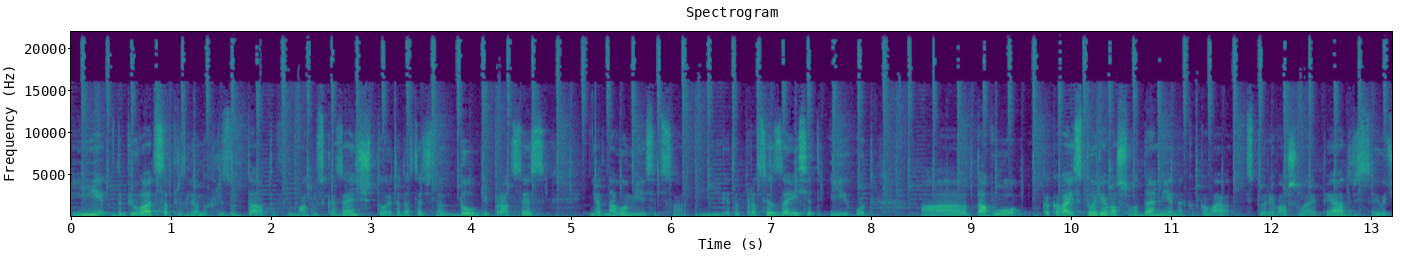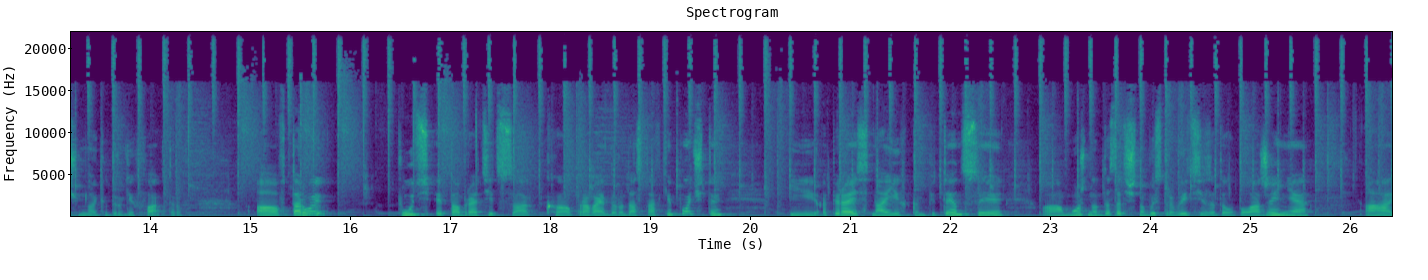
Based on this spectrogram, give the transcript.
и добиваться определенных результатов. И могу сказать, что это достаточно долгий процесс, не одного месяца. И этот процесс зависит и от того, какова история вашего домена, какова история вашего IP-адреса и очень многих других факторов. Второй путь – это обратиться к провайдеру доставки почты, и опираясь на их компетенции, а, можно достаточно быстро выйти из этого положения а,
